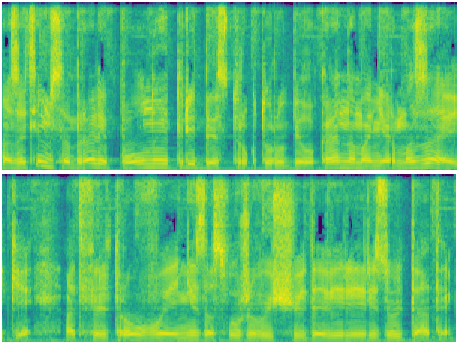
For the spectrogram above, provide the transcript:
а затем собрали полную 3D-структуру белка на манер мозаики, отфильтровывая незаслуживающую доверия результаты результаты.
